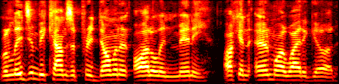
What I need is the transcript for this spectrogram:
Religion becomes a predominant idol in many. I can earn my way to God.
